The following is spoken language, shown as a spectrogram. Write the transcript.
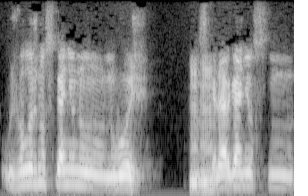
os valores não se ganham no, no hoje. Uhum. Se calhar ganham-se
